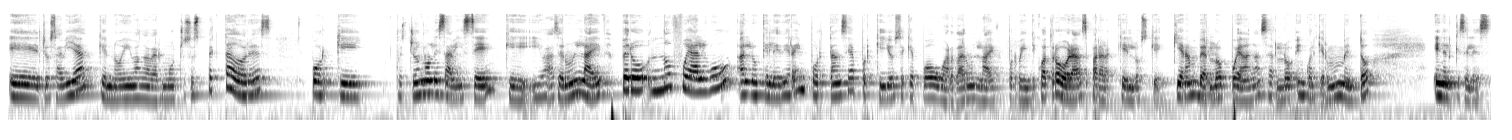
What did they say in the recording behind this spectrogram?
Eh, yo sabía que no iban a haber muchos espectadores porque pues yo no les avisé que iba a hacer un live, pero no fue algo a lo que le diera importancia porque yo sé que puedo guardar un live por 24 horas para que los que quieran verlo puedan hacerlo en cualquier momento en el que se les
